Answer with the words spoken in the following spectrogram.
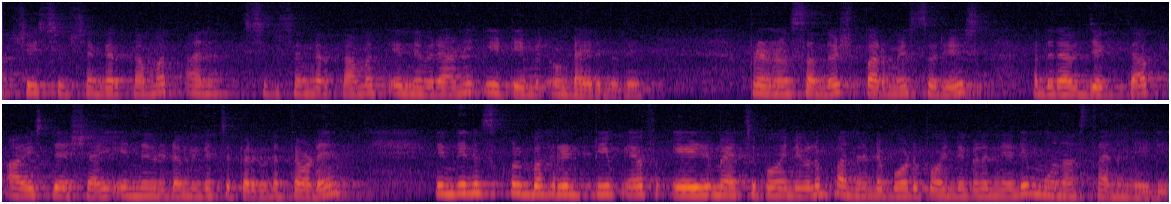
അക്ഷയ് ശിവശങ്കർ കാമത്ത് അനന്ത് ശിവശങ്കർ കാമത്ത് എന്നിവരാണ് ഈ ടീമിൽ ഉണ്ടായിരുന്നത്. പ്രണവ് സന്തോഷ് പർമേഷ് സുരേഷ് അദരാവ് ജഗ്താബ് ആയുഷ് ദേശായി എന്നിവരുടെ മികച്ച പ്രകടനത്തോടെ Indian school Bahrain team F ഏഴ് മാച്ച് പോയിന്റുകളും പന്ത്രണ്ട് ബോർഡ് പോയിന്റുകളും നേടി മൂന്നാം സ്ഥാനം നേടി.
